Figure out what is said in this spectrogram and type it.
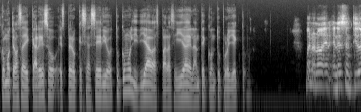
cómo te vas a dedicar eso? Espero que sea serio. ¿Tú cómo lidiabas para seguir adelante con tu proyecto? Bueno, no, en, ese sentido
